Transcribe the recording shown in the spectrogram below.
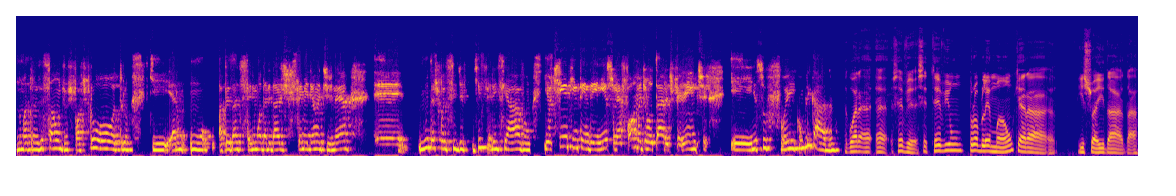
numa transição de um esporte para o outro, que era um, apesar de serem modalidades semelhantes, né? É, muitas coisas se diferenciavam e eu tinha que entender isso, né? A forma de lutar era diferente e isso foi complicado. Agora, é, você vê, você teve um problemão que era isso aí da, da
